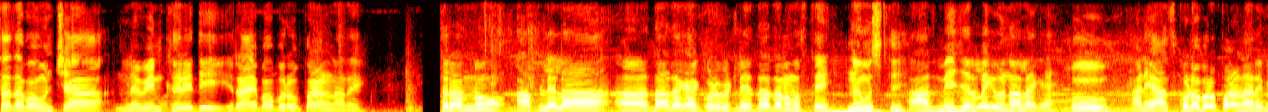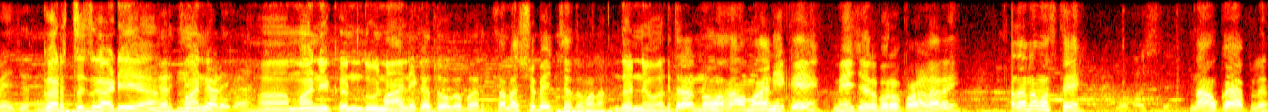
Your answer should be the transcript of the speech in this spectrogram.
सदाभाऊंच्या नवीन खरेदी रायबाबरोबर पाळणार आहे. मित्रांनो आपल्याला दादा गायकवाड भेटले. दादा नमस्ते. नमस्ते. आज मेजरला घेऊन आलाय काय? हो. आणि आज कोणाबरोबर पाळणार आहे मेजर? घरचीच गाडी आहे. घरचीच माणिक- गाडी का? हा दोन्ही मानिक दोघं. बरं चला शुभेच्छा तुम्हाला. धन्यवाद. मित्रांनो हा मानिक आहे. मेजर बरोबर पाळणार आहे. दादा नमस्ते. नमस्ते. नाव काय आपलं?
